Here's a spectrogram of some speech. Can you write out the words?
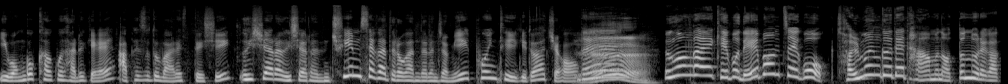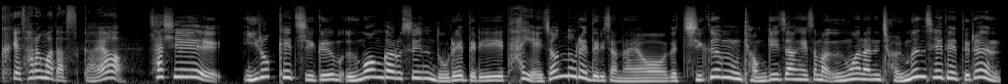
이 원곡하고 다르게 앞에서도 말했듯이 으쌰라 으쌰라는 추임새가 들어간다는 점이 포인트이기도 하죠. 네. 응원가의 계보 네 번째 곡 젊은 그대 다음은 어떤 노래가 크게 사랑받았을까요? 사실 이렇게 지금 응원가로 쓰이는 노래들이 다 예전 노래들이잖아요. 근데 지금 경기장에서 막 응원하는 젊은 세대들은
